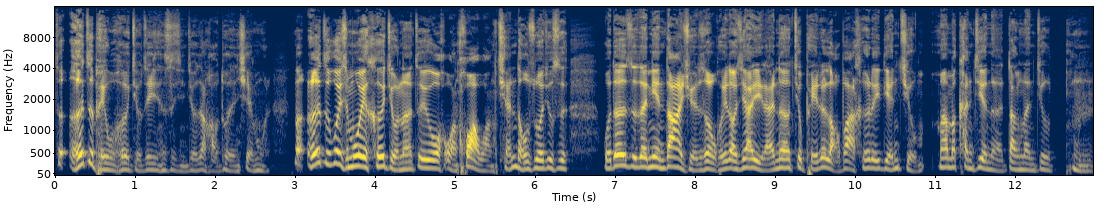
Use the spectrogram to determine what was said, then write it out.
这儿子陪我喝酒这件事情，就让好多人羡慕了。那儿子为什么会喝酒呢？这又往话往前头说，就是。我的儿子在念大学的时候回到家里来呢，就陪着老爸喝了一点酒。妈妈看见了，当然就嗯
